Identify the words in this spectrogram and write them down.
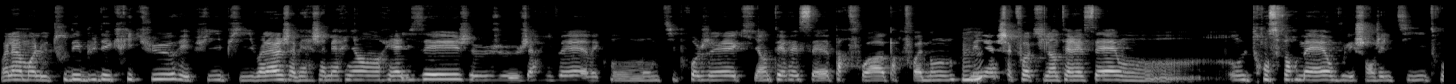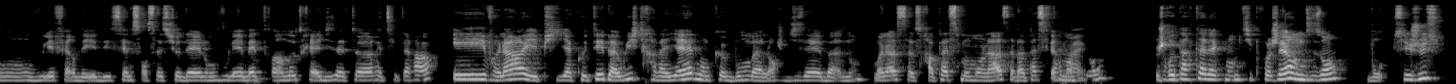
voilà, moi, le tout début d'écriture, et puis, puis voilà, j'avais jamais rien réalisé. Je, je, j'arrivais avec mon, mon, petit projet qui intéressait parfois, parfois non. Mm-hmm. Mais à chaque fois qu'il intéressait, on, on, le transformait, on voulait changer le titre, on, voulait faire des, des, scènes sensationnelles, on voulait mettre un autre réalisateur, etc. Et voilà, et puis à côté, bah oui, je travaillais, donc bon, bah alors je disais, bah non, voilà, ça sera pas ce moment-là, ça va pas se faire ouais. maintenant. Je repartais avec mon petit projet en me disant, Bon, c'est juste,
